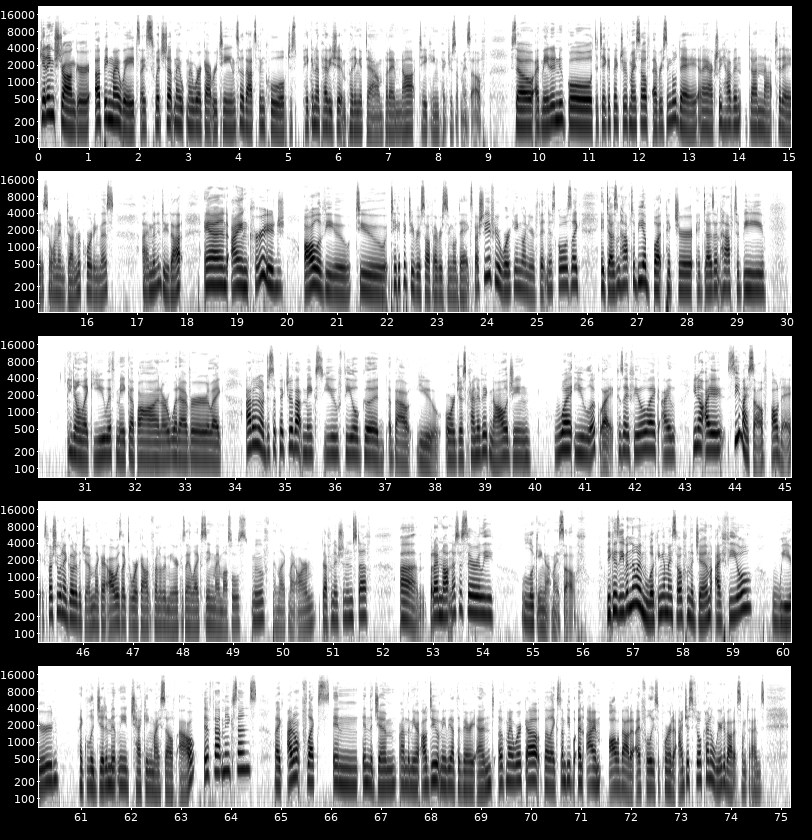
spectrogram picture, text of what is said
getting stronger, upping my weights. I switched up my, my workout routine, so that's been cool. Just picking up heavy shit and putting it down, but I'm not taking pictures of myself. So I've made a new goal to take a picture of myself every single day, and I actually haven't done that today. So when I'm done recording this, I'm going to do that. And I encourage all of you to take a picture of yourself every single day, especially if you're working on your fitness goals. Like, it doesn't have to be a butt picture, it doesn't have to be you know, like you with makeup on or whatever. Like, I don't know, just a picture that makes you feel good about you or just kind of acknowledging what you look like. Cause I feel like I, you know, I see myself all day, especially when I go to the gym. Like, I always like to work out in front of a mirror because I like seeing my muscles move and like my arm definition and stuff. Um, but I'm not necessarily looking at myself because even though I'm looking at myself in the gym, I feel weird like legitimately checking myself out if that makes sense. Like i don't flex in in the gym on the mirror. I'll do it maybe at the very end of my workout but like some people and i'm all about it. I fully support it. I just feel kind of weird about it sometimes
